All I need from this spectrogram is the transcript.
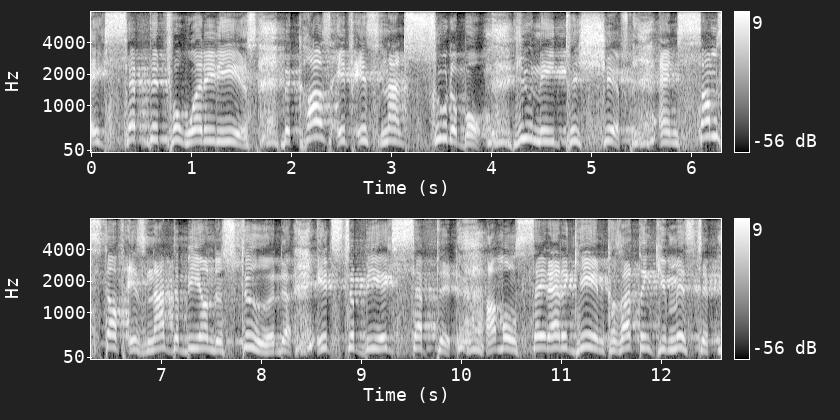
Accept it for what it is. Because if it's not suitable, you need to shift. And some stuff is not to be understood, it's to be accepted. I'm going to say that again because I think you missed it.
